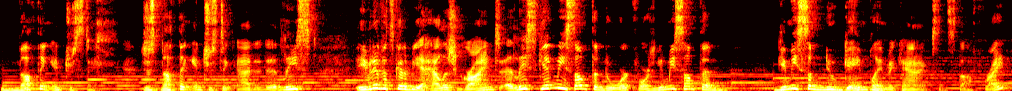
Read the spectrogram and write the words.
nothing interesting. Just nothing interesting added. At least, even if it's going to be a hellish grind, at least give me something to work for. Give me something. Give me some new gameplay mechanics and stuff, right?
